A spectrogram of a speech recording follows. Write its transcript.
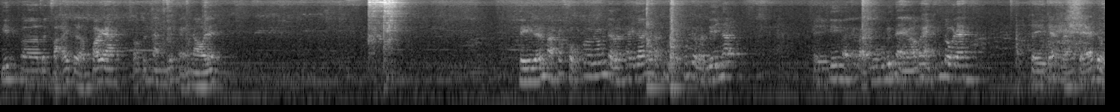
bếp uh, ờ, bên phải tự động khóa ra sau tính năng bếp hẹn nồi đây. Thì để mà khắc phục cái vấn đề thay thế là vấn đề là pin á thì khi mà các bạn mua bếp này ở cái hàng chúng tôi đây thì các bạn sẽ được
